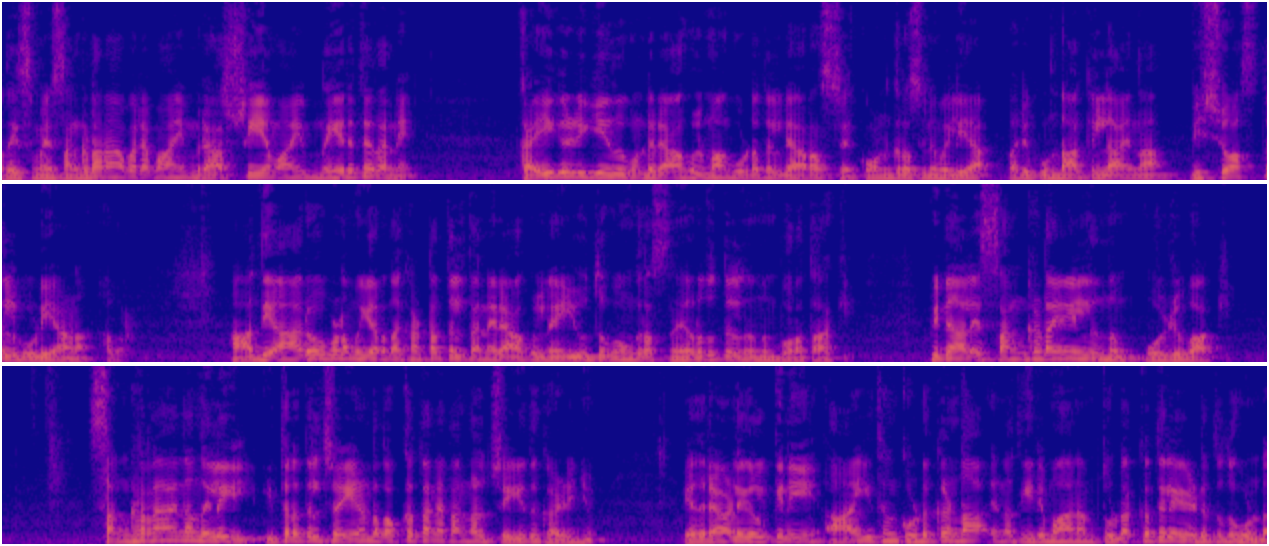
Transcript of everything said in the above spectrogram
അതേസമയം സംഘടനാപരമായും രാഷ്ട്രീയമായും നേരത്തെ തന്നെ കൈകഴുകിയതുകൊണ്ട് രാഹുൽ മാങ്കൂട്ടത്തിന്റെ അറസ്റ്റ് കോൺഗ്രസിന് വലിയ പരുക്കുണ്ടാക്കില്ല എന്ന വിശ്വാസത്തിൽ കൂടിയാണ് അവർ. ആദ്യ ആരോപണം ഉയർന്ന ഘട്ടത്തിൽ തന്നെ രാഹുലിനെ യൂത്ത് കോൺഗ്രസ് നേതൃത്വത്തിൽ നിന്നും പുറത്താക്കി പിന്നാലെ സംഘടനയിൽ നിന്നും ഒഴിവാക്കി. സംഘടന എന്ന നിലയിൽ ഇത്തരത്തിൽ ചെയ്യേണ്ടതൊക്കെ തന്നെ തങ്ങൾ ചെയ്തു കഴിഞ്ഞു. എതിരാളികൾക്കിനി ആയുധം കൊടുക്കണ്ട എന്ന തീരുമാനം തുടക്കത്തിലേ എടുത്തതുകൊണ്ട്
